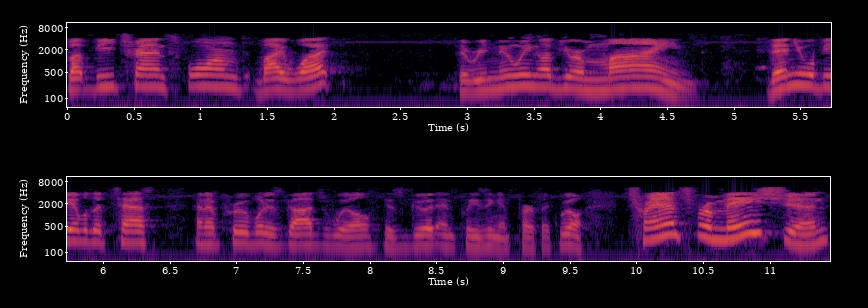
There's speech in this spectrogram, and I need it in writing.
but be transformed by what? The renewing of your mind. Then you will be able to test and approve what is God's will, His good and pleasing and perfect will. Transformation,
